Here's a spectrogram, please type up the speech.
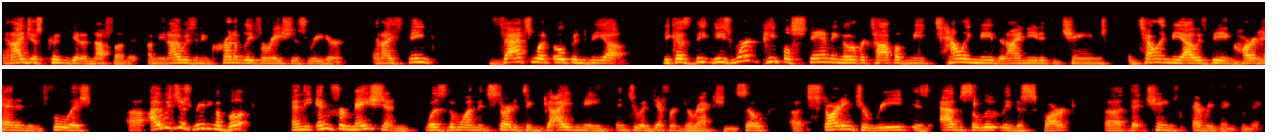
And I just couldn't get enough of it. I mean, I was an incredibly voracious reader. And I think that's what opened me up because the, these weren't people standing over top of me telling me that I needed to change and telling me I was being hard headed and foolish. Uh, I was just reading a book, and the information was the one that started to guide me into a different direction. So, uh, starting to read is absolutely the spark uh, that changed everything for me.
